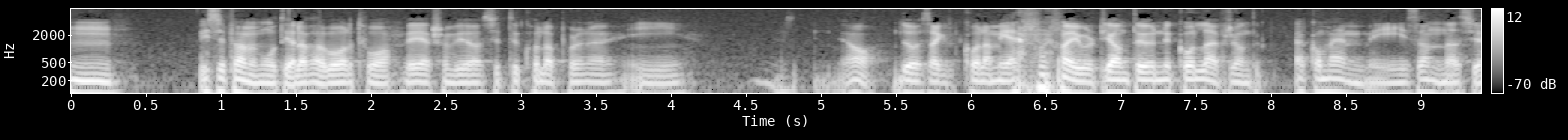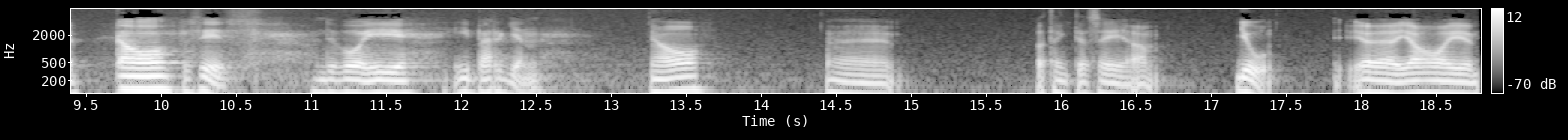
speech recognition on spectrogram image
Mm. Vi ser fram emot i alla fall båda två. Vi- Eftersom vi har suttit och kollat på det nu i... Ja, du har säkert kollat mer än vad jag har gjort. Jag har inte hunnit kolla eftersom jag kom hem i söndags ju. Ja, precis. Det var i, i Bergen. Ja. Eh, vad tänkte jag säga? Jo, jag, jag har ju...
